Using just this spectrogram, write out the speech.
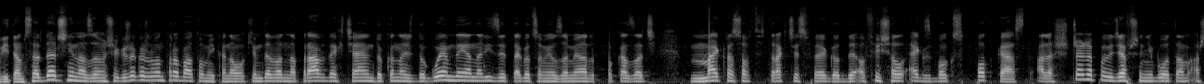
Witam serdecznie, nazywam się Grzegorz Wątroba, to mój kanał Okiem Deva. Naprawdę chciałem dokonać dogłębnej analizy tego, co miał zamiar pokazać Microsoft w trakcie swojego The Official Xbox Podcast, ale szczerze powiedziawszy nie było tam aż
